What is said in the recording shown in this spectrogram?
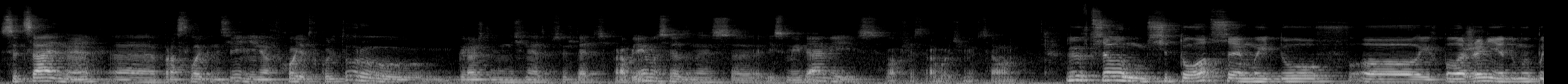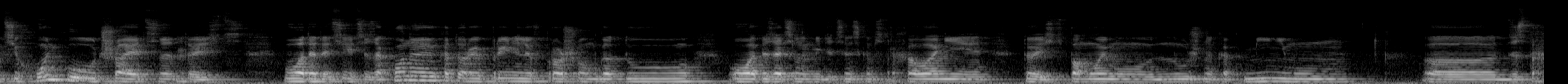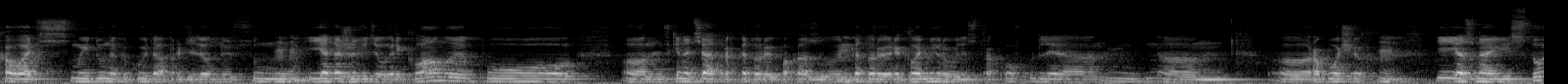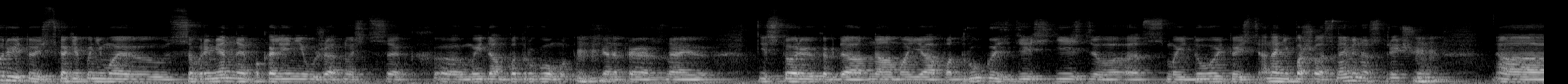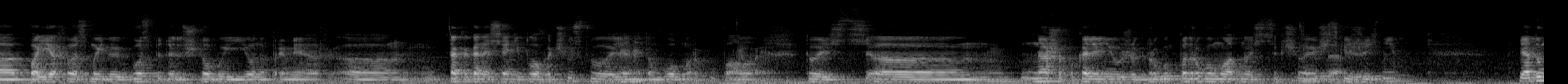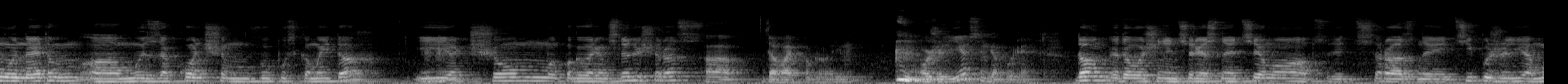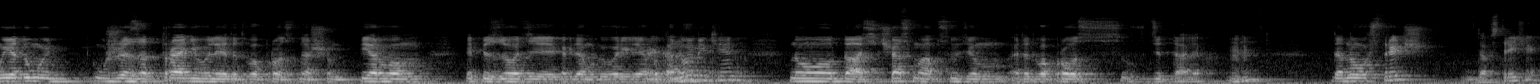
социальная э, прослойка населения она входит в культуру, граждане начинают обсуждать проблемы, связанные с, э, и с мейдами, и с, вообще с рабочими в целом. Ну и в целом ситуация Майдов, э, их положение, я думаю, потихоньку улучшается. Мгм. То есть вот это, эти, эти законы, которые приняли в прошлом году о обязательном медицинском страховании. То есть, по-моему, нужно как минимум э, застраховать Майду на какую-то определенную сумму. Мгм. И я даже видел рекламы по эм, в кинотеатрах, которые показывают, Мгм. которые рекламировали страховку для эм, э, рабочих. М. И я знаю истории, то есть, как я понимаю, современное поколение уже относится к э, Майдам по-другому. То есть, я, например, знаю историю, когда одна моя подруга здесь ездила с Майдой, то есть она не пошла с нами навстречу, Мгм. а поехала с Майдой в госпиталь, чтобы ее, например, эм, так как она себя неплохо чувствовала, или она там в обморок упала, Ну, понятно. То есть эм, наше поколение уже к другу, по-другому относится к человеческой Да. жизни. Я думаю, на этом э, мы закончим выпуск о Майдах. И Мгм. о чем мы поговорим в следующий раз? А, давай поговорим о жилье в Сингапуре. Да, это очень интересная тема, обсудить разные типы жилья. Мы, я думаю, уже затрагивали этот вопрос в нашем первом эпизоде, когда мы говорили об экономике. Но да, сейчас мы обсудим этот вопрос в деталях. Мгм. До новых встреч! До встречи.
